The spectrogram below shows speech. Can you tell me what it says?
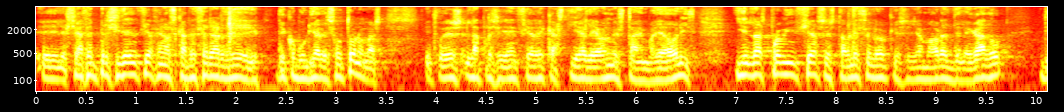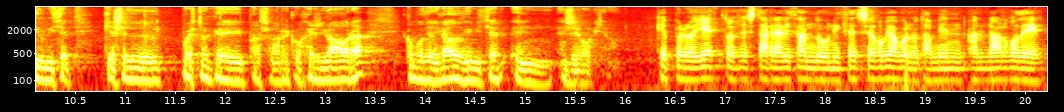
eh, se hacen presidencias en las cabeceras de, comunidades autónomas. Entonces la presidencia de Castilla y León está en Valladolid. Y en las provincias se establece lo que se llama ahora el delegado de UNICEF, que es el puesto que paso a recoger yo ahora como delegado de UNICEF en, Segovia qué proyectos está realizando UNICEF Segovia, bueno, también a lo largo de,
